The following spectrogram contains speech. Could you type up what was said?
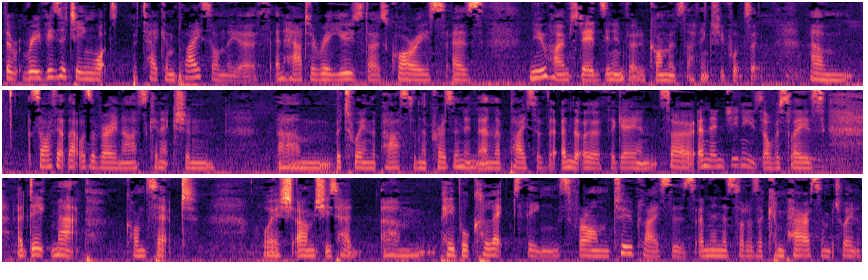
the revisiting what's taken place on the Earth and how to reuse those quarries as new homesteads in inverted commas, I think she puts it. Um, so I thought that was a very nice connection um, between the past and the present and, and, the place of the and the earth again. So and then Ginny's obviously is a deep map concept where she, um, she's had um, people collect things from two places and then there's sort of a comparison between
